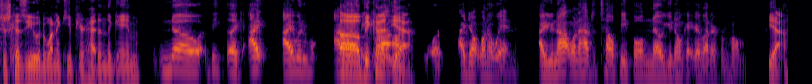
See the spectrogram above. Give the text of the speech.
Just because you would want to keep your head in the game. No, be, like I, I would. I Oh, be because- yeah. I don't want to win. I do not want to have to tell people no, you don't get your letter from home. Yeah.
